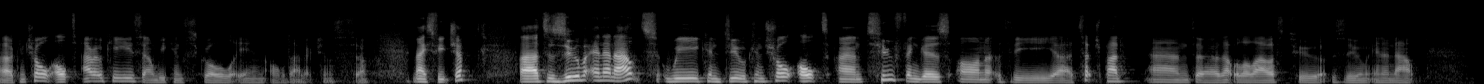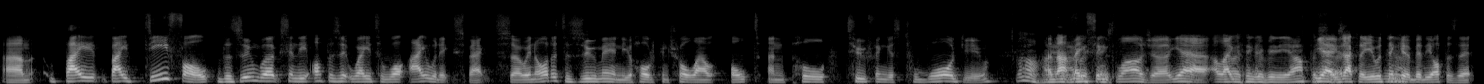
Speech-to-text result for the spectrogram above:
uh, Control Alt arrow keys, and we can scroll in all directions. So nice feature. Uh, to zoom in and out, we can do Control Alt and two fingers on the uh, touchpad, and uh, that will allow us to zoom in and out. Um, by, by default, the zoom works in the opposite way to what I would expect. So in order to zoom in, you hold Control Alt, Alt and pull two fingers toward you, Oh, I- and that I makes things think- larger. Yeah, I like would think it would be the opposite. yeah, exactly. You would think Yeah. it would be the opposite.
